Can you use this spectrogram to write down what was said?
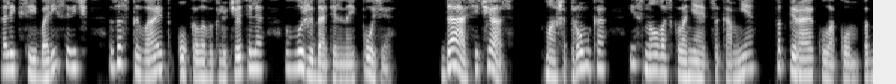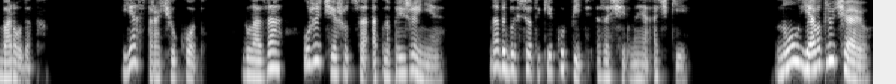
Алексей Борисович застывает около выключателя в выжидательной позе. «Да, сейчас», – машет Ромка и снова склоняется ко мне, подпирая кулаком подбородок. Я строчу код. Глаза уже чешутся от напряжения. Надо бы все-таки купить защитные очки. «Ну, я выключаю»,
